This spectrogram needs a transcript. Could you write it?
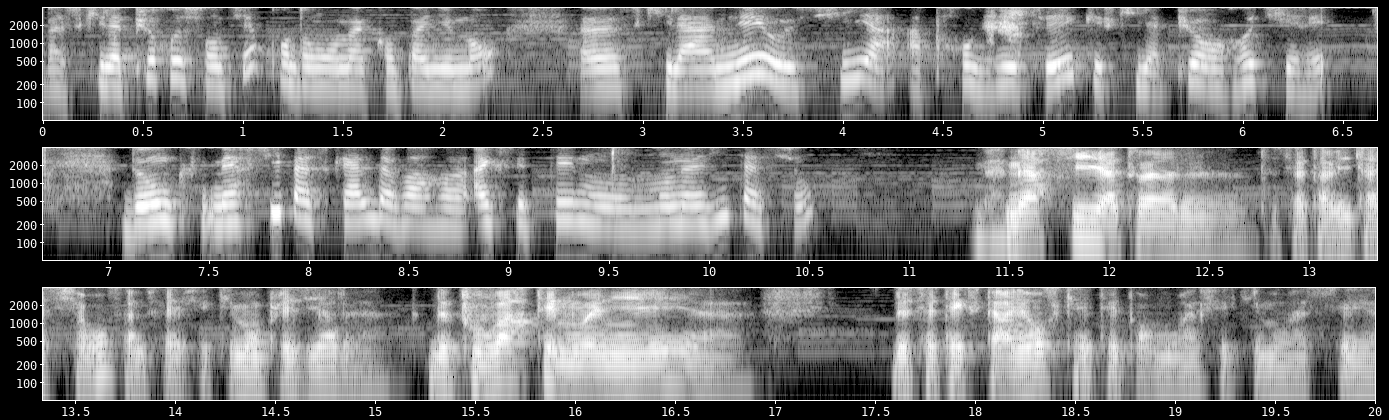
bah, ce qu'il a pu ressentir pendant mon accompagnement, euh, ce qu'il a amené aussi à, progresser, qu'est-ce qu'il a pu en retirer. Donc merci Pascal d'avoir euh, accepté mon, invitation. Bah, merci à toi de, cette invitation. Ça me fait effectivement plaisir de, pouvoir témoigner de cette expérience qui a été pour moi effectivement assez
